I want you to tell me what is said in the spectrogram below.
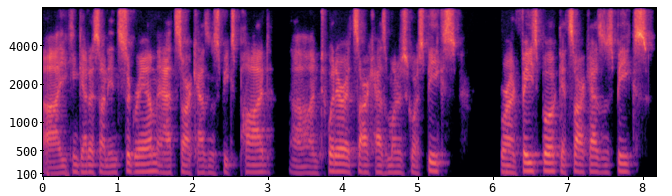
Uh, you can get us on Instagram at Sarcasm Speaks Pod, uh, on Twitter at Sarcasm underscore Speaks. We're on Facebook at Sarcasm Speaks.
